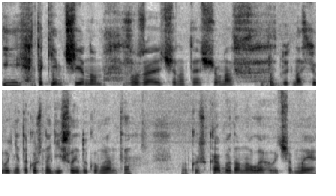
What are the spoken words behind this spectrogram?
І таким чином, зважаючи на те, що в нас до нас сьогодні також надійшли документи Лукашка Богдана Олеговича, ми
